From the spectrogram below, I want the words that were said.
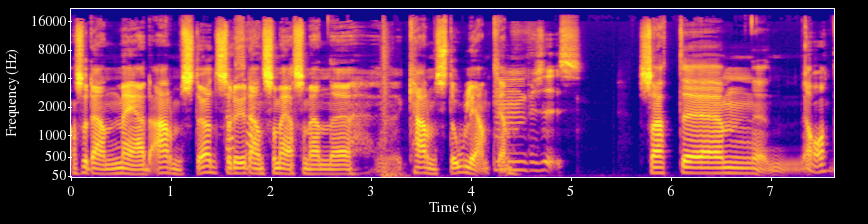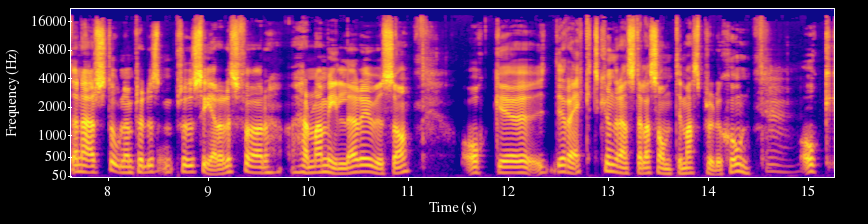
alltså den med armstöd, så det är ju Asså. den som är som en eh, karmstol egentligen. Mm, precis. Så att, ehm, ja, den här stolen produ- producerades för Herman Miller i USA och eh, direkt kunde den ställas om till massproduktion. Mm. Och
